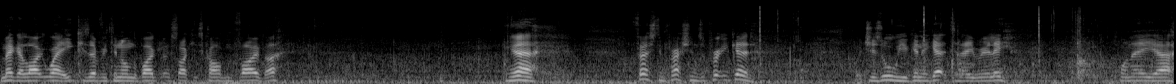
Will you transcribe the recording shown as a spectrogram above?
mega lightweight because everything on the bike looks like it's carbon fiber. Yeah, first impressions are pretty good, which is all you're going to get today, really, on a, uh,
